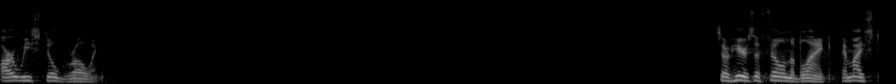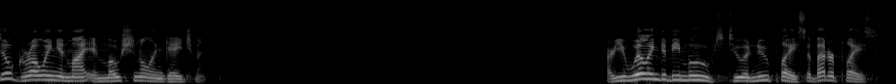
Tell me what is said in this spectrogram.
are we still growing? So here's a fill in the blank. Am I still growing in my emotional engagement? Are you willing to be moved to a new place, a better place,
